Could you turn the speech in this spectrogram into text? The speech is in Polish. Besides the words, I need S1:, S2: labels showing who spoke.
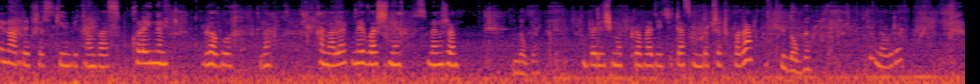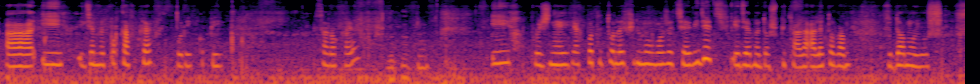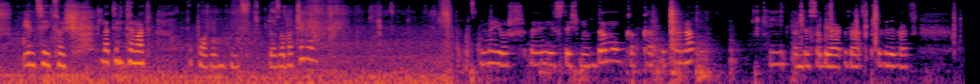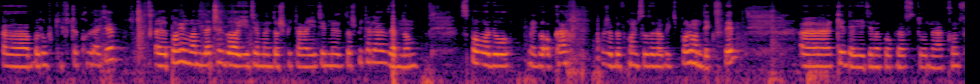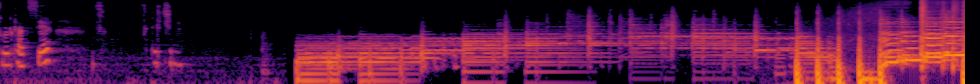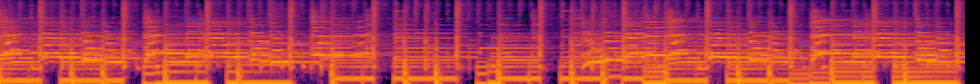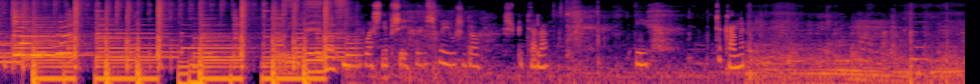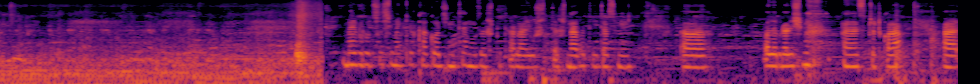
S1: Dzień dobry wszystkim, witam Was w kolejnym vlogu na kanale. My właśnie z mężem
S2: Dzień dobry.
S1: byliśmy odprowadzić Jasmine do przedszkola.
S2: Dzień dobry.
S1: Dzień dobry. A, I idziemy po kawkę. Uri kupi sarokę. I później, jak po tytule filmu możecie widzieć, jedziemy do szpitala, ale to Wam w domu już więcej coś na ten temat opowiem, więc do zobaczenia. My już y, jesteśmy w domu, kawka kupiona i będę sobie zaraz przegryzać e, borówki w czekoladzie. E, powiem Wam, dlaczego jedziemy do szpitala. Jedziemy do szpitala ze mną z powodu mojego oka, żeby w końcu zrobić porządek z tym. E, kiedy jedziemy po prostu na konsultację. Lecimy. Właśnie przyjechaliśmy już do szpitala i czekamy. My wróciliśmy kilka godzin temu ze szpitala, już też nawet i Jasmine e, odebraliśmy e, z przedszkola.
